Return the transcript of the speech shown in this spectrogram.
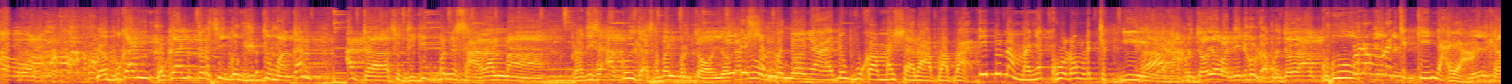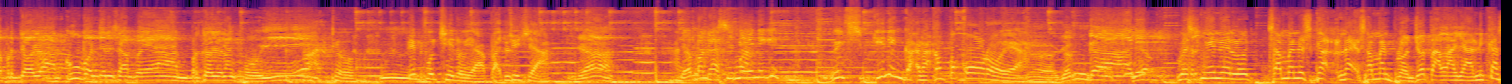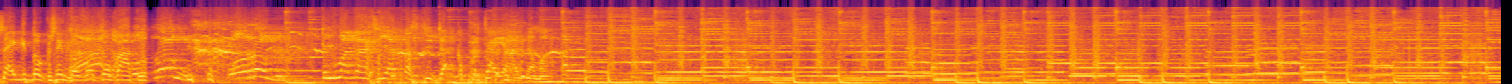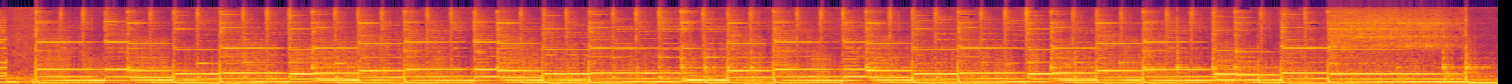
Ya bukan bukan tersinggung gitu mah kan ada sedikit penyesalan mah. Berarti aku nggak sampai percaya kan. Itu sebetulnya itu bukan masalah apa pak. Itu namanya kurung rezeki Ya, ya. gak percaya pancen iku gak percaya aku. Kurung rezekinya ya. Wis gak percaya aku pancen sampean, percaya nang boi. Waduh, Hmm. lo ya Pak Jus ya. Ya. Ya makasih mah. Ini wis ini enggak rakno koro ya. Ya, ya enggak. Ya wis ngene lho, sampean wis enggak nek sampean blonjo tak layani kan saya gitu kesin toko-toko aku. Urung. Urung. Terima kasih atas tidak kepercayaannya mah.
